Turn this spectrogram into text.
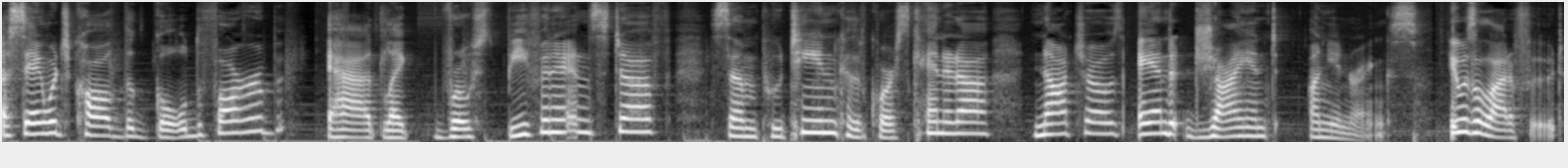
a sandwich called the Gold Farb. It had like roast beef in it and stuff, some poutine, because of course Canada, nachos, and giant onion rings. It was a lot of food.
